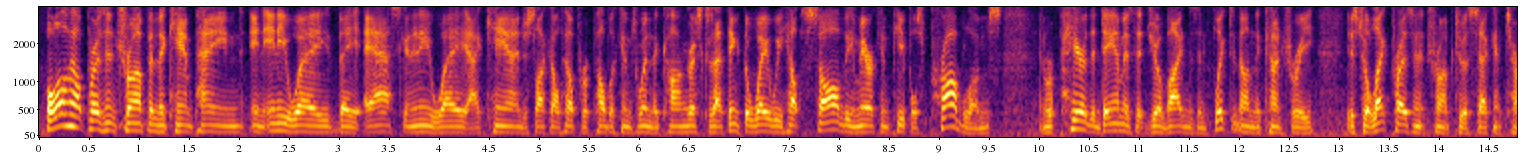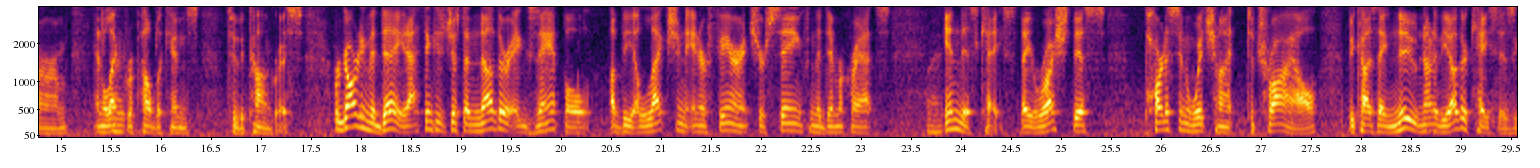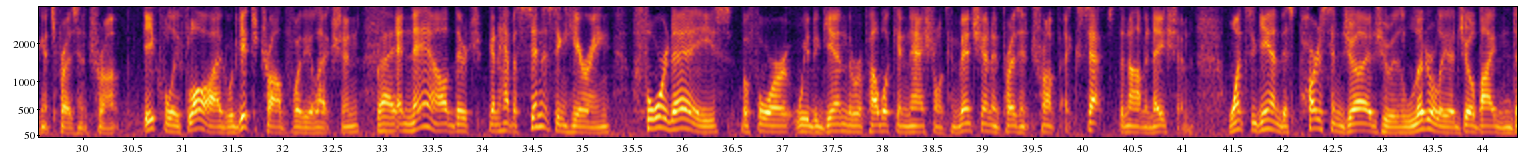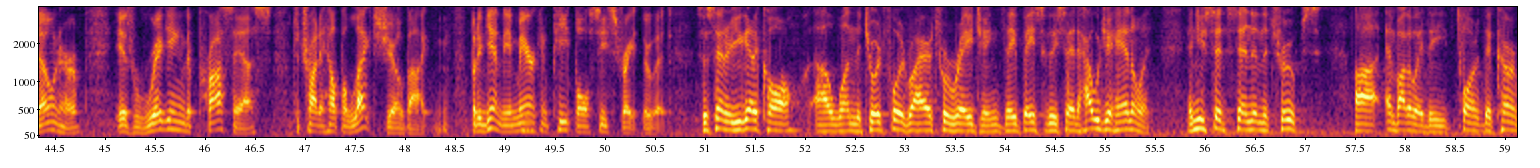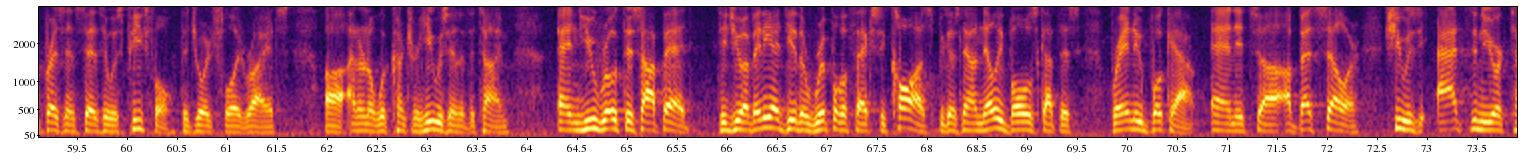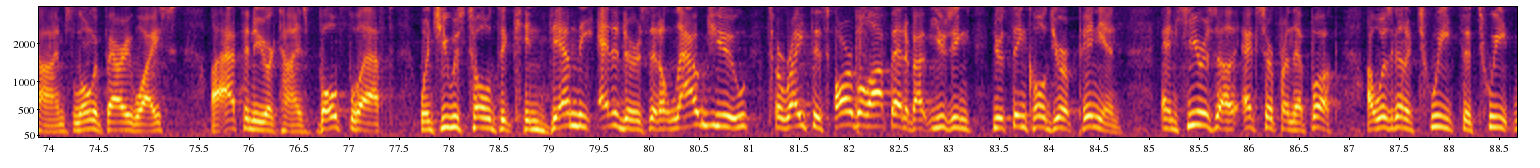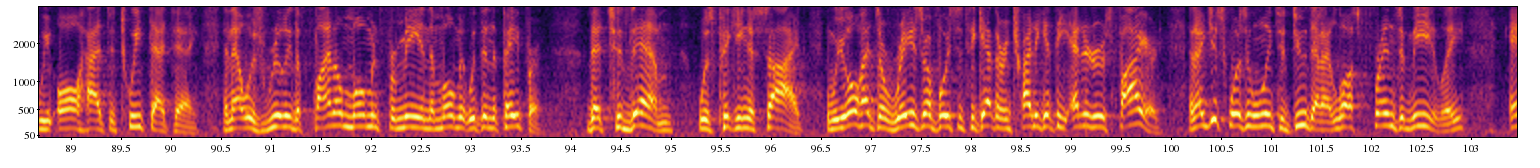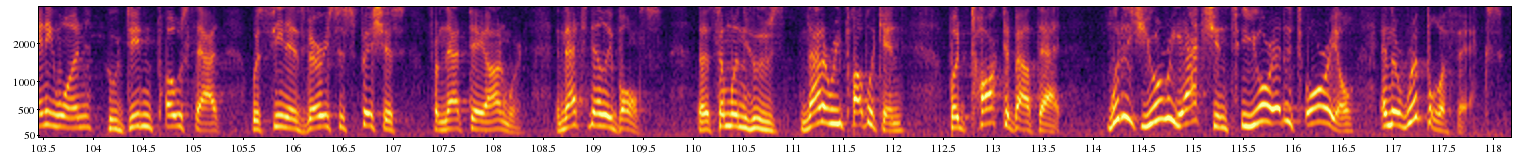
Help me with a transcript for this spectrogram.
Well, I'll help President Trump in the campaign in any way they ask, in any way I can, just like I'll help Republicans win the Congress, because I think the way we help solve the American people's problems and repair the damage that Joe Biden has inflicted on the country is to elect President Trump to a second term and elect right. Republicans to the Congress. Regarding the date, I think it's just another example of the election interference you're seeing from the Democrats right. in this case. They rushed this partisan witch hunt to trial because they knew none of the other cases against President Trump, equally flawed, would get to trial before the election. Right. And now they're going to have a sentencing hearing four days before we begin the Republican National Convention and President Trump accepts the nomination. Once again, this partisan judge, who is literally a Joe Biden donor, is rigging the process to try to help elect Joe Biden. But again, the American people see straight through it. So, Senator, you got a call uh, when the George Floyd riots were raging. They basically said, How would you handle it? And you said, Send in the troops. Uh, and by the way, the, the current president says it was peaceful, the George Floyd riots. Uh, I don't know what country he was in at the time. And you wrote this op ed. Did you have any idea the ripple effects it caused? Because now Nellie Bowles got this brand new book out, and it's uh, a bestseller. She was at the New York Times, along with Bari Weiss, uh, at the New York Times. Both left when she was told to condemn the editors that allowed you to write this horrible op ed about using your thing called your opinion. And here's an excerpt from that book. I wasn't going to tweet the tweet we all had to tweet that day. And that was really the final moment for me in the moment within the paper that to them was picking a side. And we all had to raise our voices together and try to get the editors fired. And I just wasn't willing to do that. I lost friends immediately. Anyone who didn't post that was seen as very suspicious from that day onward. And that's Nellie Bowles, uh, someone who's not a Republican, but talked about that what is your reaction to your editorial and the ripple effects?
